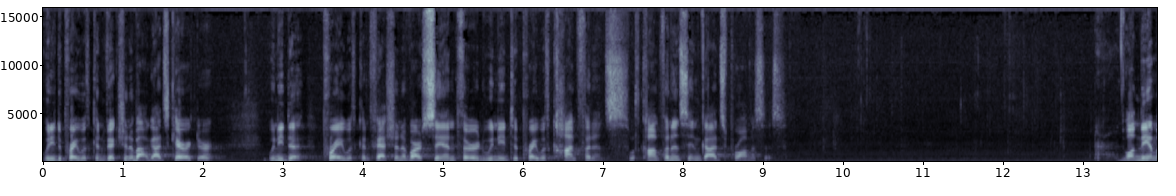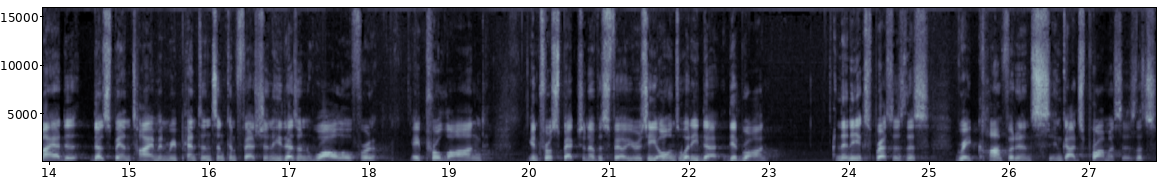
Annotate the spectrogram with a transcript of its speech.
We need to pray with conviction about God's character. We need to pray with confession of our sin. Third, we need to pray with confidence, with confidence in God's promises. While Nehemiah does spend time in repentance and confession, he doesn't wallow for a prolonged introspection of his failures. He owns what he did wrong, and then he expresses this great confidence in God's promises. Let's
